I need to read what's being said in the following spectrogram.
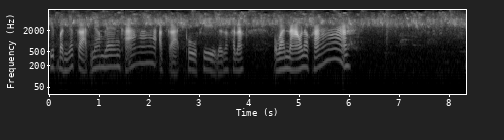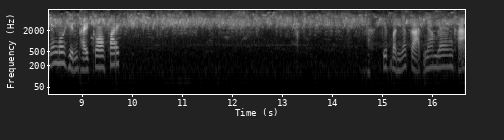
เก็บบรรยากาศยามแรงค่ะ อากาศโพเพแล้วนะคะนะเพราะว่าหนาวแล้วค่ะยังบ่เห็นไผกอไฟ เก็บบรรยากาศยามแรงค่ะ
